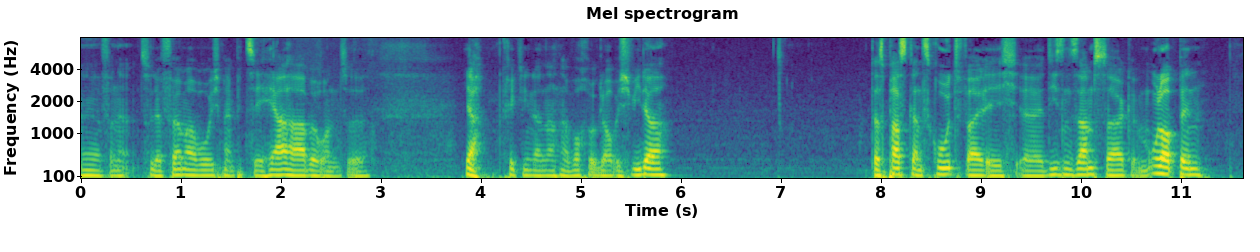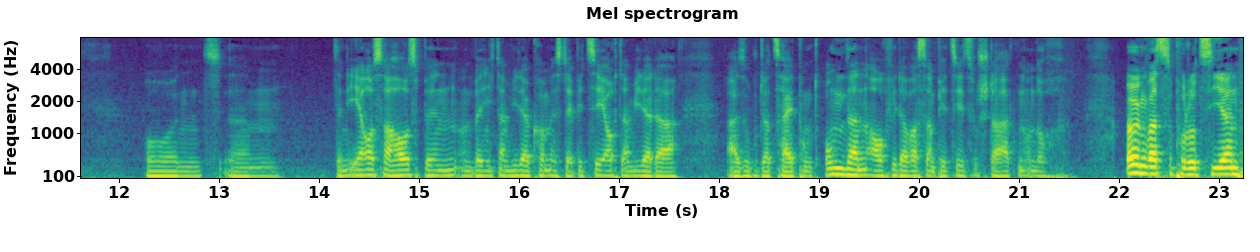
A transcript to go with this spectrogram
Äh, von der, zu der Firma, wo ich meinen PC her habe. Und äh, ja, kriegt ihn dann nach einer Woche, glaube ich, wieder. Das passt ganz gut, weil ich äh, diesen Samstag im Urlaub bin und ähm, dann eh außer Haus bin. Und wenn ich dann wiederkomme, ist der PC auch dann wieder da. Also guter Zeitpunkt, um dann auch wieder was am PC zu starten und auch irgendwas zu produzieren.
